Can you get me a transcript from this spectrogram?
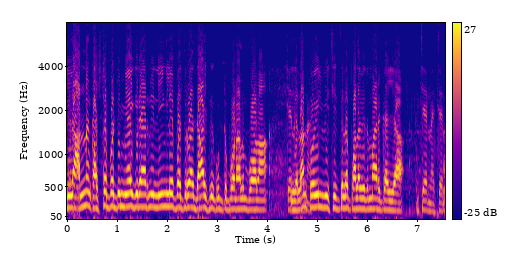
இல்லை அண்ணன் கஷ்டப்பட்டு மேய்க்கிறாருன்னு நீங்களே பத்து ரூபா ஜாஸ்தி கூப்பிட்டு போனாலும் போகலாம். இதெல்லாம் தொழில் விஷயத்தில் பல விதமாக இருக்கு ஐயா. சரிண்ணா சரி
